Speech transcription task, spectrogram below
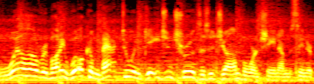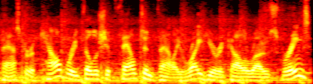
Well, everybody, welcome back to Engage in Truth. This is John Bornschein. I'm the senior pastor of Calvary Fellowship Fountain Valley, right here in Colorado Springs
